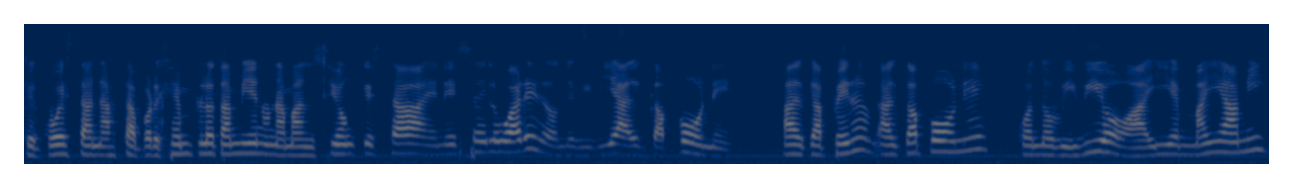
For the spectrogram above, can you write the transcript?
que cuestan hasta, por ejemplo, también una mansión que estaba en ese lugar en donde vivía Al Capone. Al Capone, Al Capone cuando vivió ahí en Miami,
